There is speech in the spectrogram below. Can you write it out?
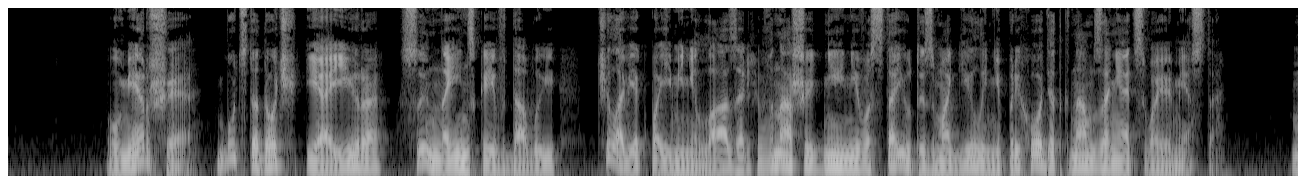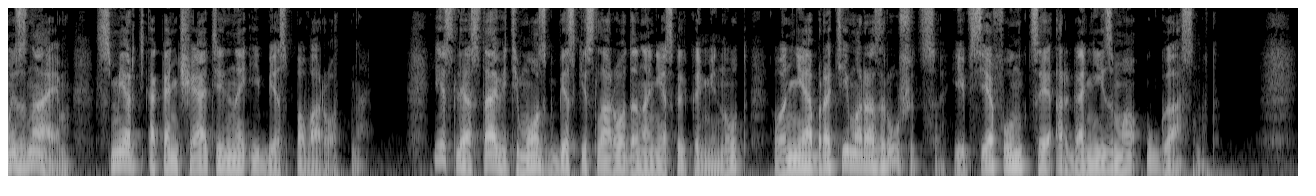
Умершие, будь то дочь Иаира, сын наинской вдовы, человек по имени Лазарь, в наши дни не восстают из могил и не приходят к нам занять свое место. Мы знаем, смерть окончательна и бесповоротна. Если оставить мозг без кислорода на несколько минут, он необратимо разрушится, и все функции организма угаснут.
